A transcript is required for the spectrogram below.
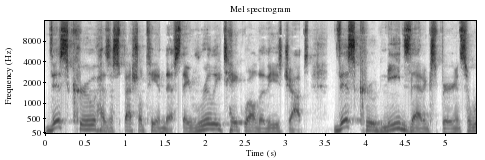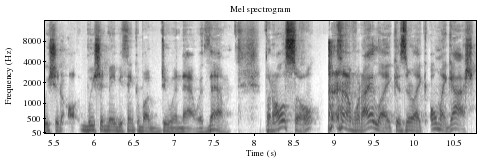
this crew has a specialty in this. They really take well to these jobs. This crew needs that experience. So we should, we should maybe think about doing that with them. But also what I like is they're like, oh my gosh,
